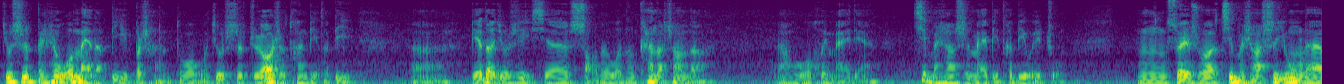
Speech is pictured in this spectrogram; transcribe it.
就是本身我买的币不是很多，我就是主要是囤比特币，呃，别的就是一些少的我能看得上的，然后我会买一点，基本上是买比特币为主。嗯，所以说基本上是用来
